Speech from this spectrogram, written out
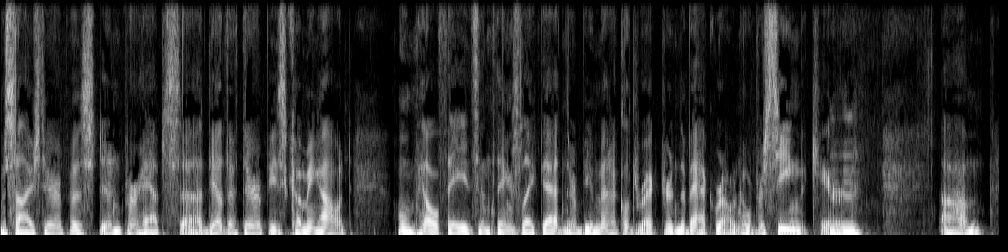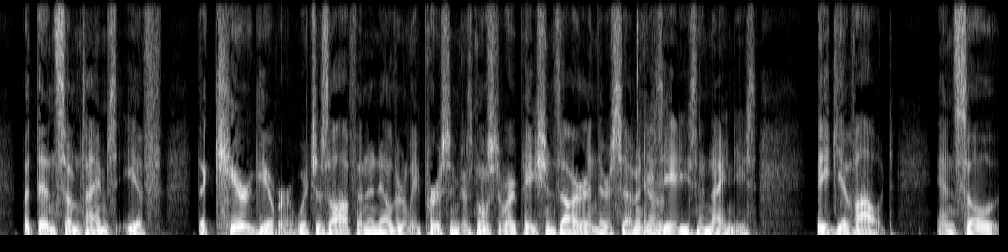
massage therapist and perhaps uh, the other therapies coming out, home health aides and things like that, and there'd be a medical director in the background overseeing the care. Um, but then sometimes if the caregiver, which is often an elderly person, because most of our patients are in their 70s, Yeah. 80s, and 90s, they give out. And so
